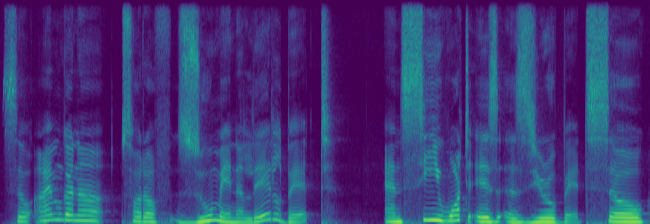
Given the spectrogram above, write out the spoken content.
So I'm gonna sort of zoom in a little bit and see what is a zero bit. So,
